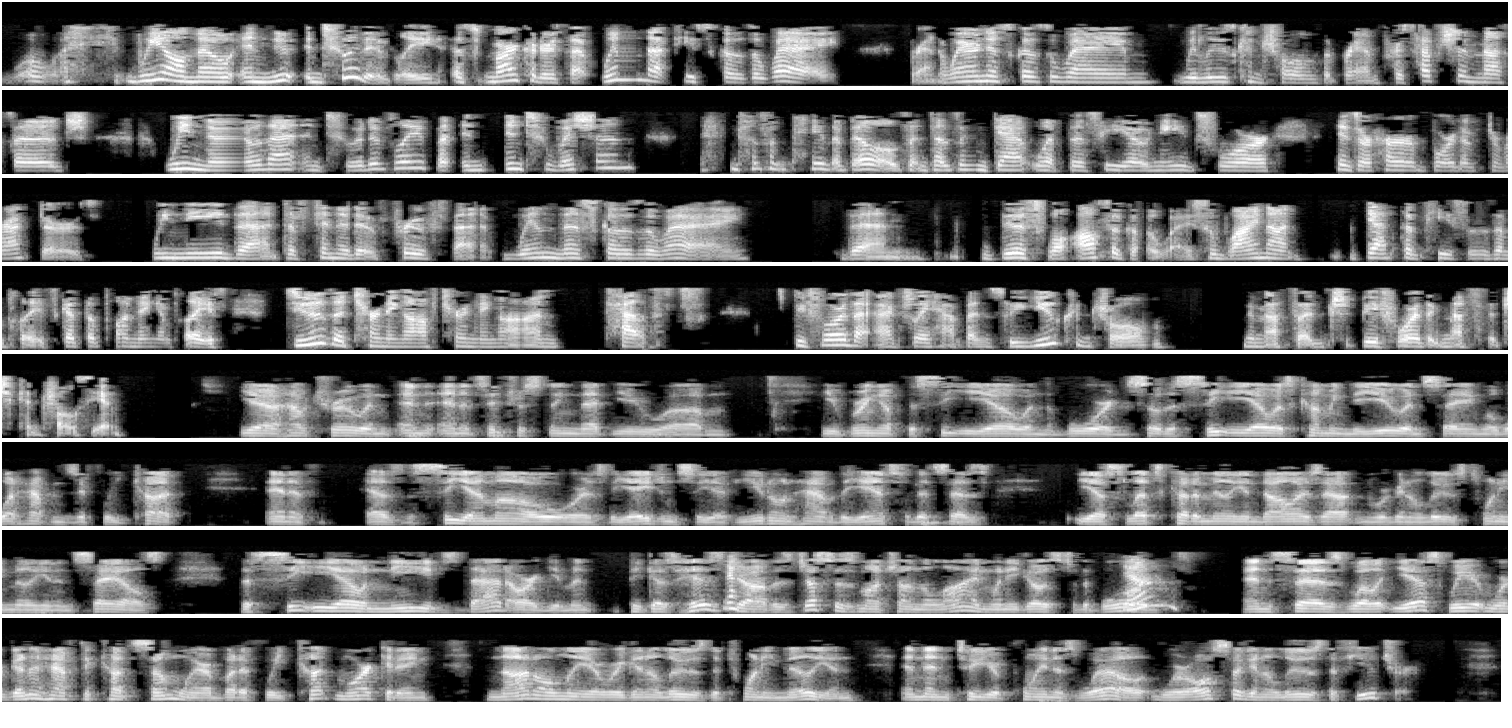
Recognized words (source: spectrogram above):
Well, we all know in, intuitively as marketers that when that piece goes away, brand awareness goes away. We lose control of the brand perception message. We know that intuitively, but in, intuition doesn't pay the bills and doesn't get what the CEO needs for his or her board of directors we need that definitive proof that when this goes away, then this will also go away. So why not get the pieces in place, get the plumbing in place, do the turning off, turning on tests before that actually happens so you control the message before the message controls you. Yeah, how true. And, and, and it's interesting that you, um, you bring up the CEO and the board. So the CEO is coming to you and saying, well, what happens if we cut? And if as the CMO or as the agency, if you don't have the answer that says, yes, let's cut a million dollars out and we're going to lose 20 million in sales, the CEO needs that argument because his yeah. job is just as much on the line when he goes to the board yeah. and says, well, yes, we, we're going to have to cut somewhere, but if we cut marketing, not only are we going to lose the 20 million, and then to your point as well, we're also going to lose the future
